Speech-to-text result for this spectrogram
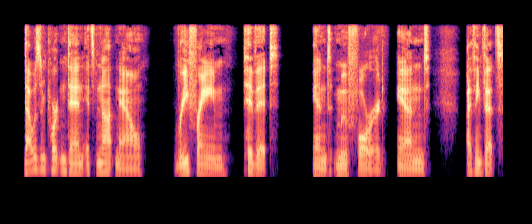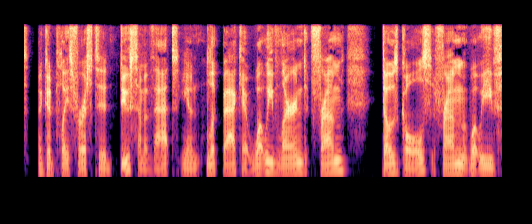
That was important then. It's not now. Reframe, pivot, and move forward. And I think that's a good place for us to do some of that. You know, look back at what we've learned from those goals, from what we've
